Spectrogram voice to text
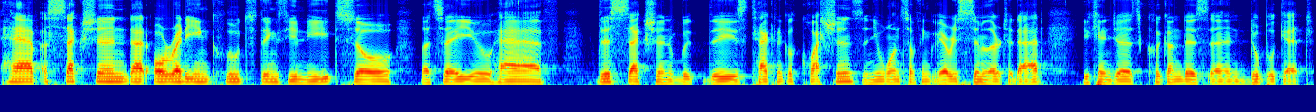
have a section that already includes things you need, so let's say you have this section with these technical questions and you want something very similar to that, you can just click on this and duplicate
